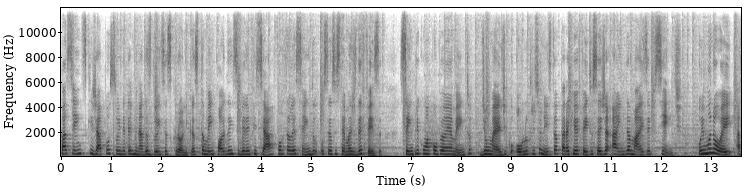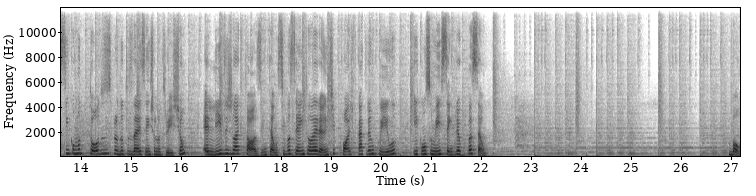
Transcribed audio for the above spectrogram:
Pacientes que já possuem determinadas doenças crônicas também podem se beneficiar fortalecendo o seu sistema de defesa, sempre com acompanhamento de um médico ou nutricionista para que o efeito seja ainda mais eficiente. O ImmunoWhey, assim como todos os produtos da Essential Nutrition, é livre de lactose, então se você é intolerante, pode ficar tranquilo e consumir sem preocupação. Bom,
